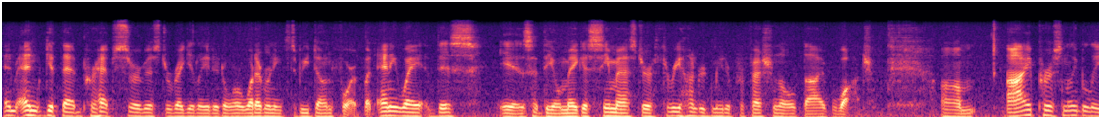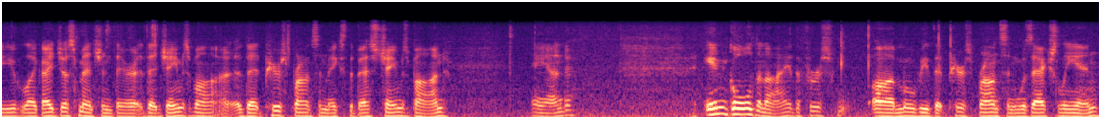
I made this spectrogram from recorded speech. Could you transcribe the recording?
and, and get that perhaps serviced or regulated or whatever needs to be done for it. But anyway, this is the Omega Seamaster 300 meter professional dive watch. Um, I personally believe, like I just mentioned there, that James Bond, that Pierce Bronson makes the best James Bond, and in Goldeneye, the first uh, movie that Pierce Bronson was actually in,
